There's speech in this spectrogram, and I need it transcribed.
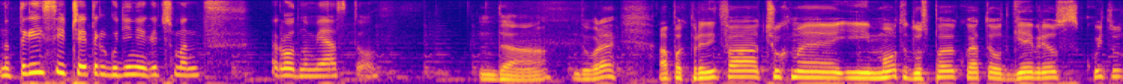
На 34 години Ричмонд, родно място. Да, добре. А пък преди това чухме и моята дуспа, която е от Gabriels, които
